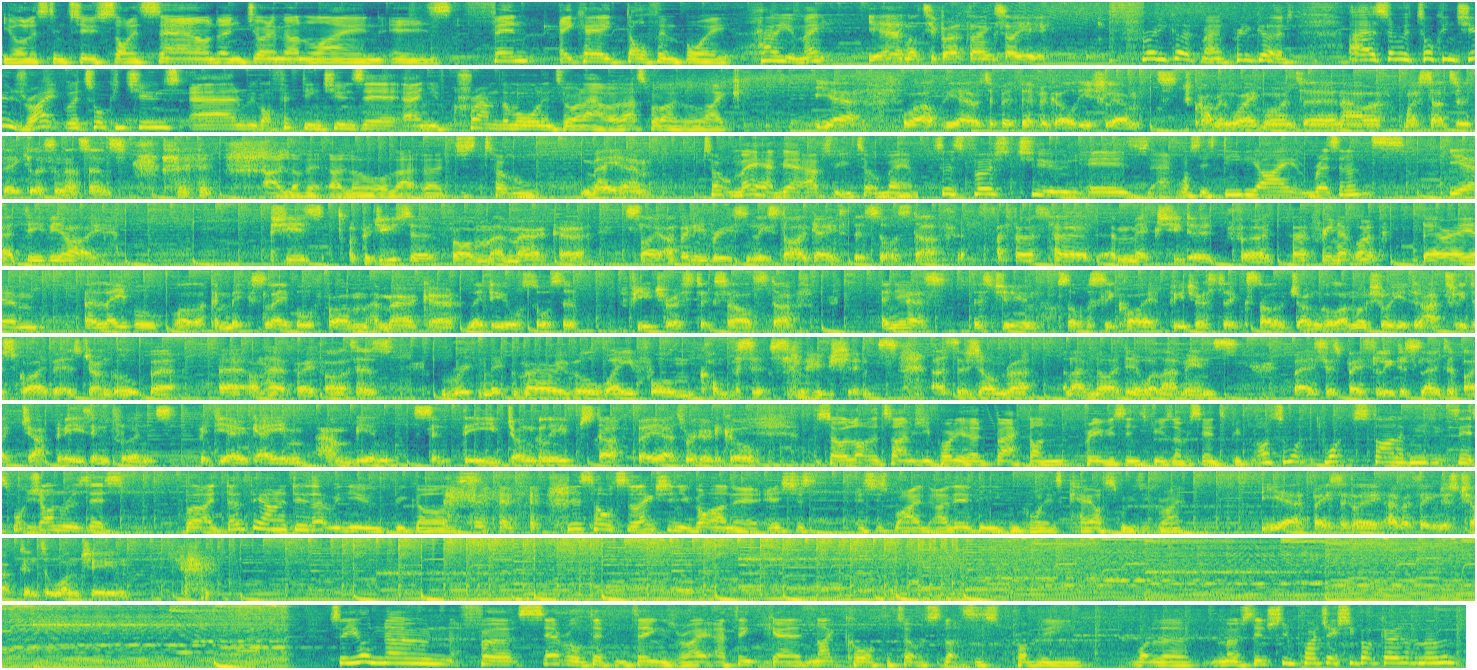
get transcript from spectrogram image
You're listening to Solid Sound, and joining me online is Fin, aka Dolfinboy. How are you, mate? Yeah, not too bad, thanks. How are you? Pretty good, man. Pretty good. Uh, so we're talking tunes, right? We're talking tunes, and we've got 15 tunes here, and you've crammed them all into an hour. That's what I like. Yeah, well, yeah, it's a bit difficult. Usually I'm cramming way more into an hour. My stats are ridiculous in that sense. I love it. I love all that. That just total mayhem. Total mayhem, yeah, absolutely total mayhem. So this first tune is uh, what's this? D-vi Resonance. Yeah, D-vi. She's a producer from America. So I've only recently started getting to this sort of stuff. I first heard a mix she did for Free Network. They're a um, a label, well, like a mix label from America. They do all sorts of futuristic style stuff. And yes, this tune is obviously quite futuristic style of jungle. I'm not sure you'd actually describe it as jungle, but uh, on her profile it says rhythmic variable waveform composite solutions as a genre, and I have no idea what that means. But it's just basically just loads of like Japanese influenced video game ambient synthy jungly stuff. But yeah, it's really really cool. So a lot of the times you probably heard back on previous interviews, I've been saying to people, "Oh, so what what style of music is this? What genre is this?" But I don't think I'm going to do that with you because this whole selection you got on it, it's just, it's just, I, I don't think you can call it, it's chaos music, right? Yeah, basically everything just chucked into one tune. So you're known for several different things, right? I think uh, Nightcore for Total Sluts is probably one of the most interesting projects you've got going at the moment?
